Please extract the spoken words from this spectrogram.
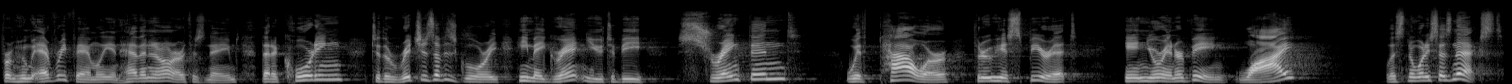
from whom every family in heaven and on earth is named, that according to the riches of his glory, he may grant you to be strengthened with power through his spirit in your inner being. Why? Listen to what he says next.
